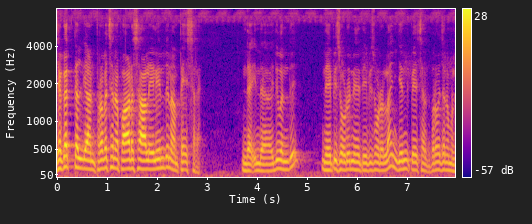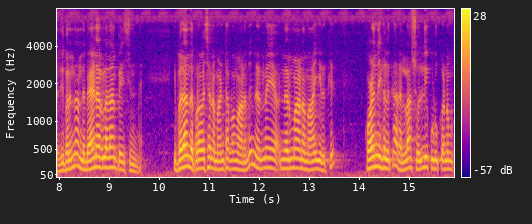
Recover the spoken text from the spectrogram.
ஜெகத் கல்யாண் பிரவச்சன பாடசாலையிலேருந்து நான் பேசுகிறேன் இந்த இந்த இது வந்து இந்த எபிசோடு நேற்று எபிசோடெல்லாம் இங்கேருந்து பேசுகிறது பிரவச்சனம் பண்ணுறது. இப்போ இருந்து அந்த பேனரில் தான் பேசியிருந்தேன். இப்போ தான் அந்த பிரவச்சன மண்டபமானது நிர்ணய நிர்மாணமாகிருக்கு குழந்தைகளுக்கு அதெல்லாம் சொல்லி கொடுக்கணும்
